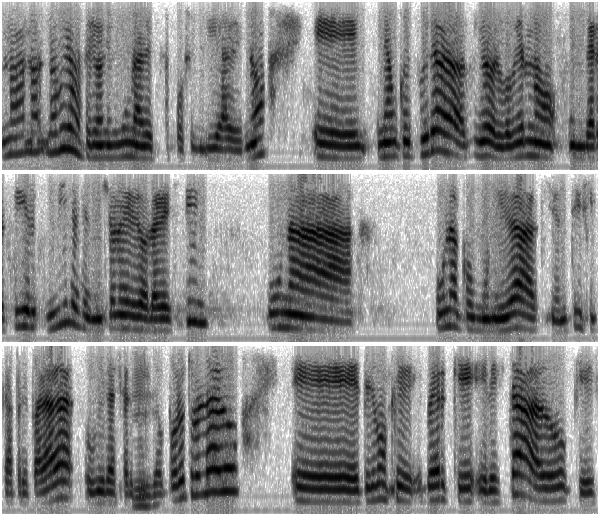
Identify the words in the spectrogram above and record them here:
no, no, no hubiéramos tenido ninguna de estas posibilidades, ¿no? Eh, aunque pudiera el gobierno invertir miles de millones de dólares sin una una comunidad científica preparada hubiera servido. Mm. Por otro lado, eh, tenemos que ver que el Estado, que es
